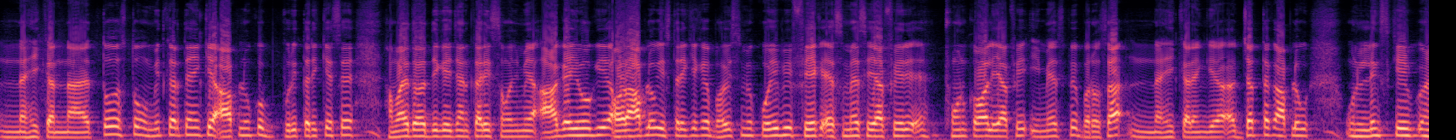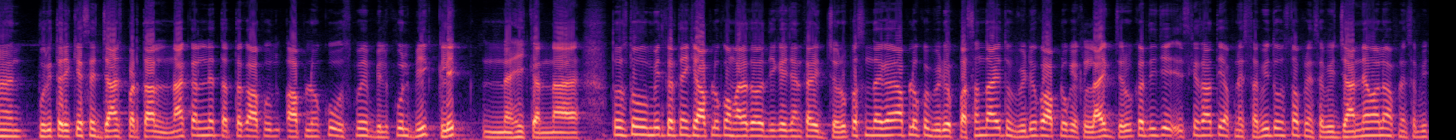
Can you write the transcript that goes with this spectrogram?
नहीं करना है। तो दोस्तों, उम्मीद करते हैं कि आप लोगों को पूरी तरीके से हमारे द्वारा दी गई जानकारी समझ में आ गई होगी और आप लोग इस तरीके के भविष्य में कोई भी फेक एसएमएस या फिर फ़ोन कॉल या फिर ई पे भरोसा नहीं करेंगे। जब तक आप लोग उन लिंक्स की पूरी तरीके से जाँच पड़ताल ना कर लें, तब तक आप लोगों को उस पर बिल्कुल भी क्लिक नहीं करना है। तो दोस्तों, उम्मीद करते हैं कि आप लोग को हमारे द्वारा दी गई जानकारी ज़रूर पसंद आएगा। आप लोग को वीडियो पसंद आए तो वीडियो को आप लोग एक लाइक ज़रूर कर दीजिए। इसके साथ ही अपने सभी दोस्तों, अपने सभी जानने वालों, अपने सभी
